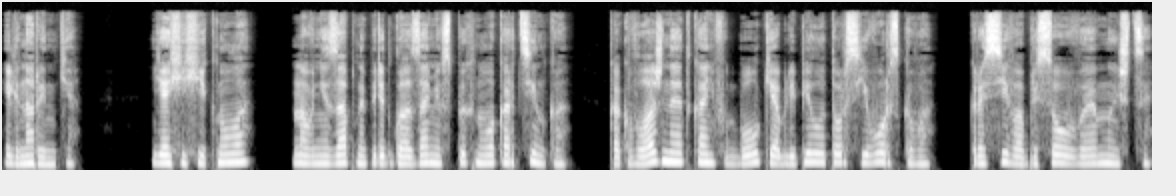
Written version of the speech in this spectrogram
или на рынке. Я хихикнула но внезапно перед глазами вспыхнула картинка, как влажная ткань футболки облепила торс Еворского, красиво обрисовывая мышцы,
